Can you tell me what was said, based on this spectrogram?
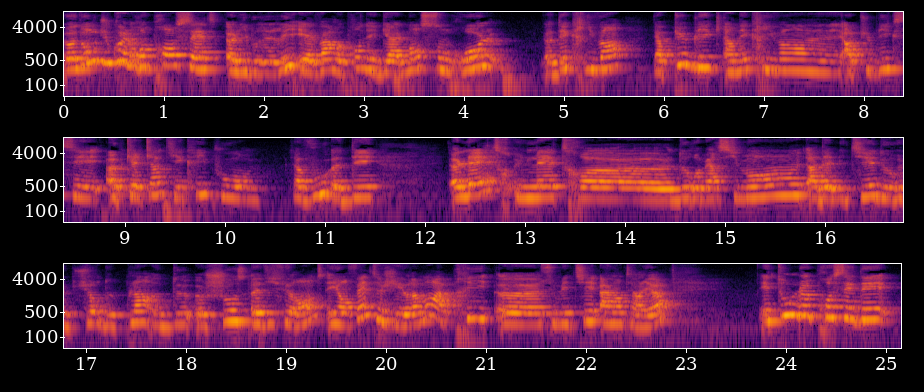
Euh, donc du coup, elle reprend cette euh, librairie et elle va reprendre également son rôle d'écrivain à public. Un écrivain à public, c'est quelqu'un qui écrit pour, vous, des lettres, une lettre de remerciement, d'amitié, de rupture, de plein de choses différentes. Et en fait, j'ai vraiment appris ce métier à l'intérieur. Et tout le procédé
